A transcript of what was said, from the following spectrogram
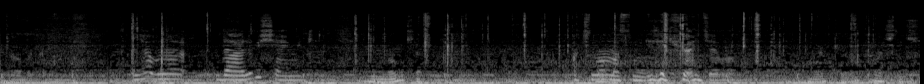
Bir daha bakalım. Ya bunlar değerli bir şey mi ki? Bilmiyorum ki. Açılmaması mı gerekiyor acaba? Yok ya. Açılır.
